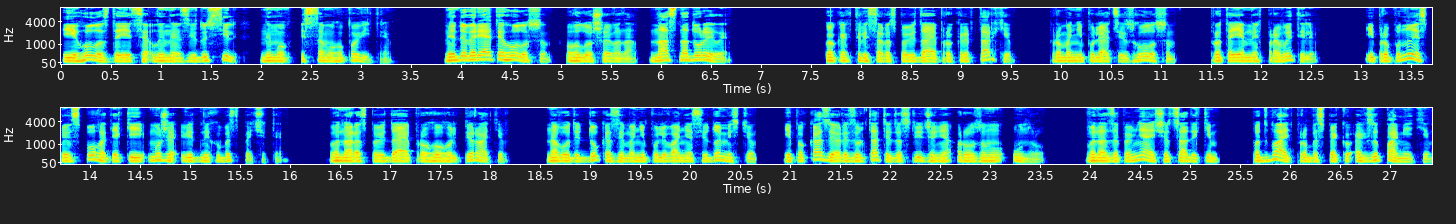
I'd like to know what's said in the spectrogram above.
Її голос, здається, лине звідусіль, немов із самого повітря. Не довіряйте голосу, оголошує вона. Нас надурили. Кокактриса розповідає про криптархів, про маніпуляції з голосом, про таємних правителів і пропонує співспогад, який може від них убезпечити. Вона розповідає про Гоголь піратів, наводить докази маніпулювання свідомістю і показує результати дослідження розуму Унру. Вона запевняє, що цадики подбають про безпеку екзопам'яті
